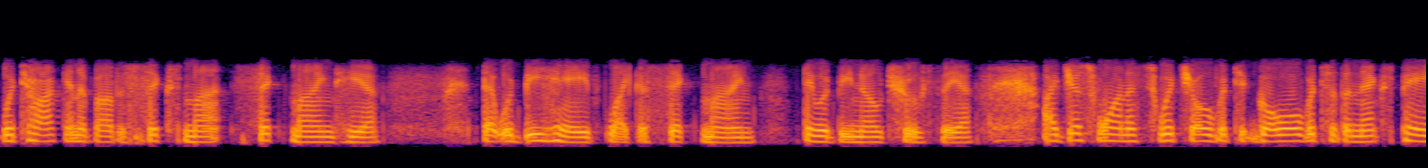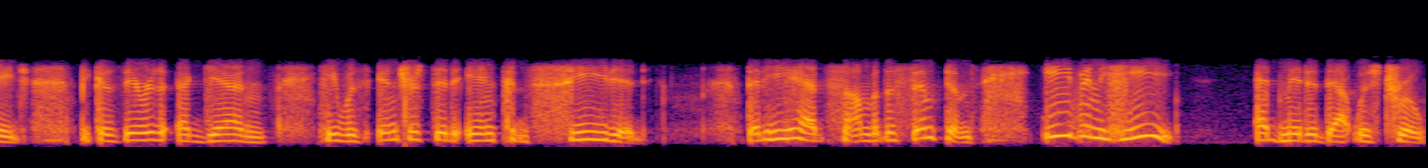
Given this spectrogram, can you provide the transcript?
We're talking about a sick mind here that would behave like a sick mind. There would be no truth there. I just want to switch over to go over to the next page because there is again, he was interested in conceded that he had some of the symptoms. Even he admitted that was true.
